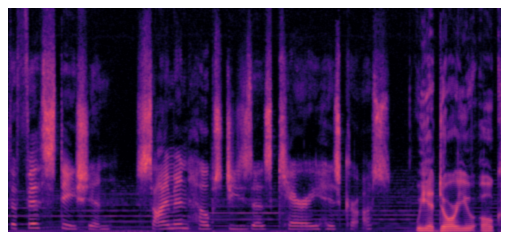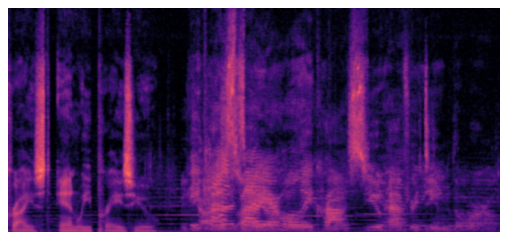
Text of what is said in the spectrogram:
The fifth station Simon helps Jesus carry his cross. We adore you, O Christ, and we praise you. Because by your holy cross you have redeemed the world.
